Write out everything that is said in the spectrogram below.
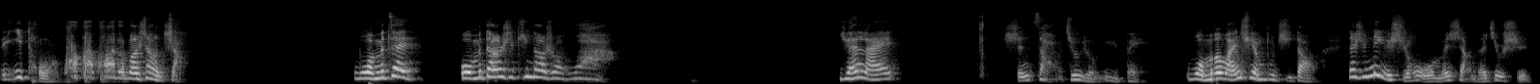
那一桶咵咵咵的往上涨。我们在我们当时听到说哇，原来神早就有预备，我们完全不知道。但是那个时候我们想的就是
